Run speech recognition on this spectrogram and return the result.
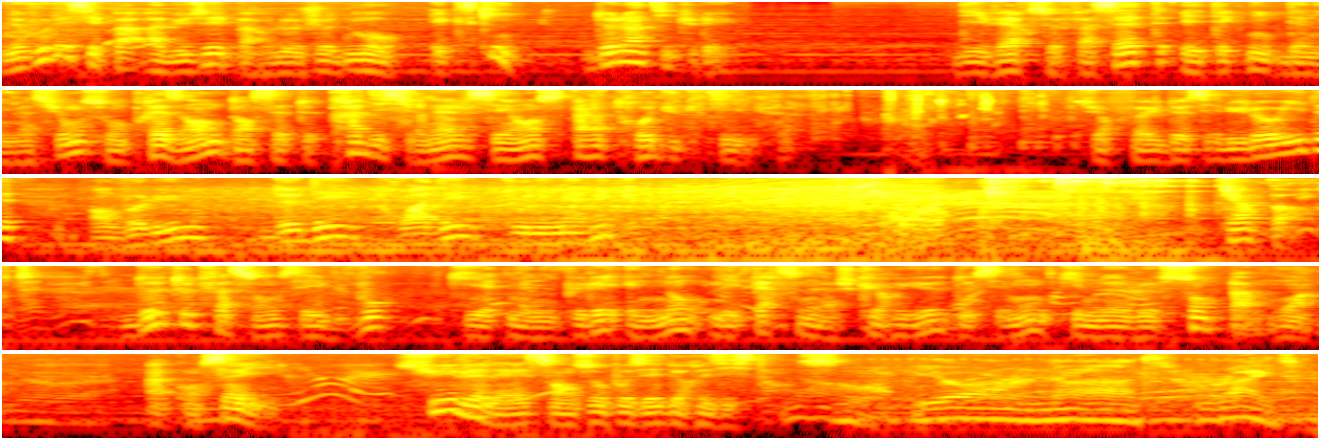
Ne vous laissez pas abuser par le jeu de mots exquis de l'intitulé. Diverses facettes et techniques d'animation sont présentes dans cette traditionnelle séance introductive. Sur feuille de celluloïd, en volume, 2D, 3D, tout numérique. Qu'importe. De toute façon, c'est vous qui êtes manipulé et non les personnages curieux de ces mondes qui ne le sont pas moins. Un conseil, suivez-les sans opposer de résistance. Right.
